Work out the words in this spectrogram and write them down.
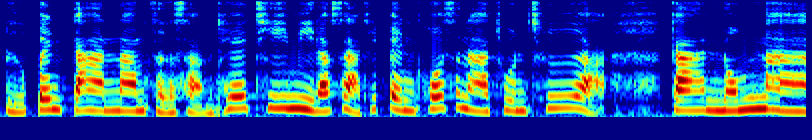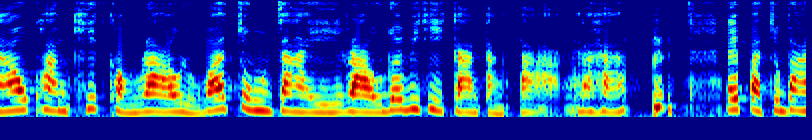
หรือเป็นการนำเสนอสอนเทศที่มีลักษณะที่เป็นโฆษณาชวนเชื่อ การโน้มน้าวความคิดของเรา หรือว่าจูงใจเราด้วยวิธีการต่างๆนะคะในปัจจุบัน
